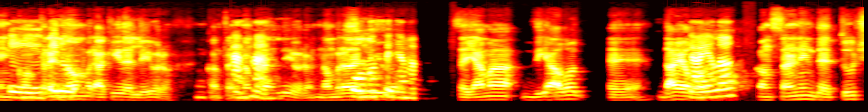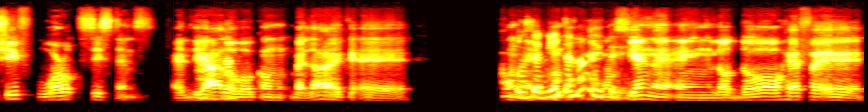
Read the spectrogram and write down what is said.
Encontré el nombre aquí del libro. encontré el nombre del libro. El nombre del ¿Cómo libro se llama? Se llama Dialogue, eh, Dialogue, Concerning the Two Chief World Systems. El diálogo con, ¿verdad? Eh, con, este. concierne en los dos jefes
